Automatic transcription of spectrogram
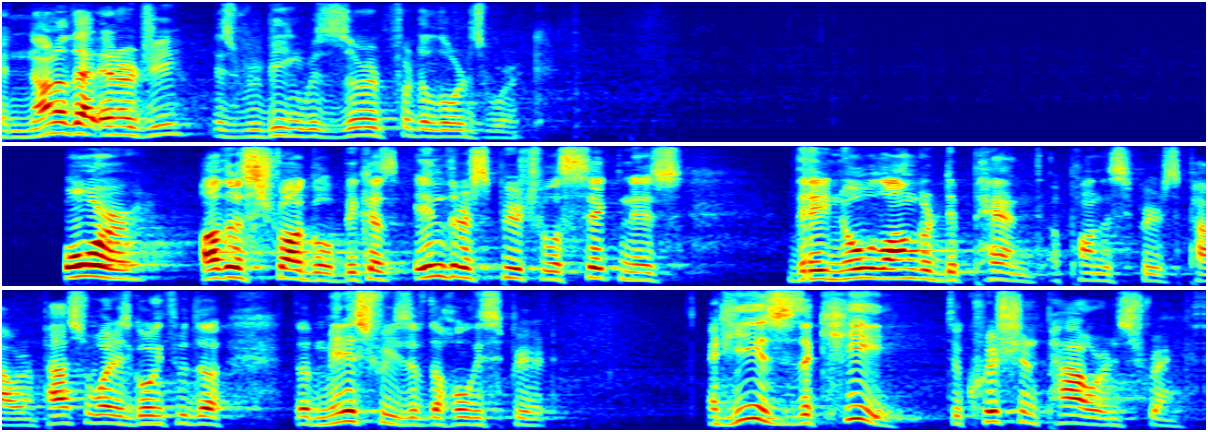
And none of that energy is being reserved for the Lord's work. Or others struggle because in their spiritual sickness, they no longer depend upon the Spirit's power. And Pastor White is going through the, the ministries of the Holy Spirit. And he is the key to Christian power and strength.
